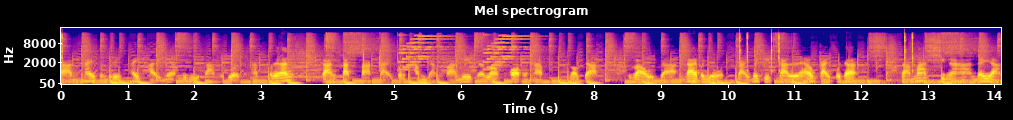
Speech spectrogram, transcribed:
การให้ผลผลิตให้ไข่เนี่ยไม่ดีตามไปด้วยนะครับ เพราะฉะนั้นการตัดปากไก่ต้องทำอย่างปราณีตและรอบคอบนะครับ นอกจากเราจะได้ประโยชน์ไก่ไม่จิกกันแล้วไก่ก็จะ สามารถกินอาหารได้อย่าง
